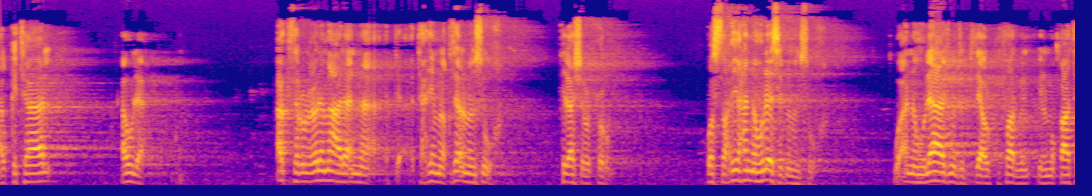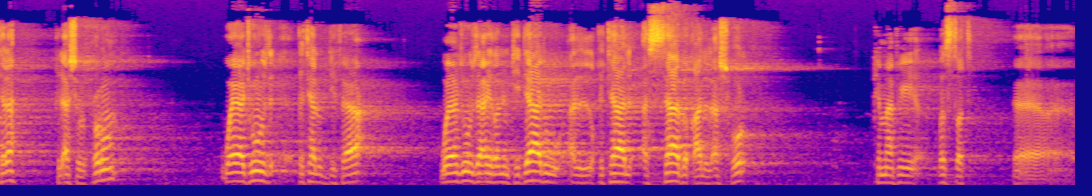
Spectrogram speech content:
القتال أو لا؟ أكثر العلماء على أن تحريم القتال منسوخ في الأشهر الحرم. والصحيح أنه ليس بمنسوخ وأنه لا يجوز ابتداء الكفار بال- بالمقاتلة في الأشهر الحرم ويجوز قتال الدفاع ويجوز أيضا امتداد القتال السابق على الأشهر كما في قصة آه،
